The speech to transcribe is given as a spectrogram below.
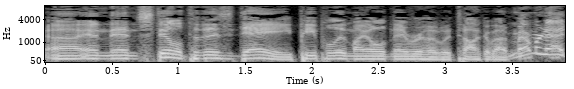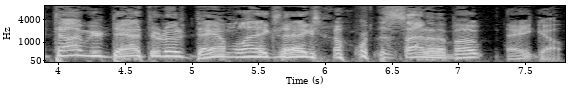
Uh, and then still to this day, people in my old neighborhood would talk about. Remember that time your dad threw those damn legs eggs over the side of the boat? There you go.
